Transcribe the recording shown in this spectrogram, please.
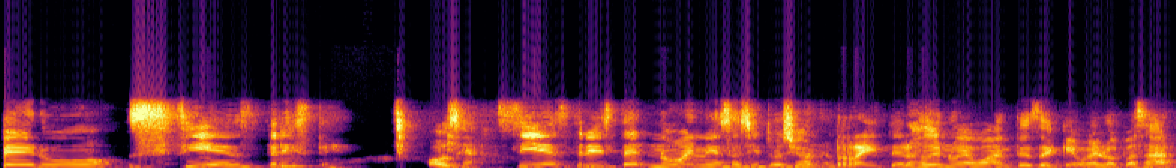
Pero sí es triste, o sea, sí es triste, no en esa situación, reitero de nuevo antes de que vuelva a pasar,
